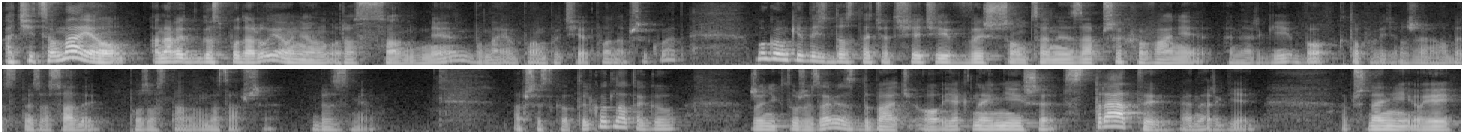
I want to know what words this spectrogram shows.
A ci, co mają, a nawet gospodarują nią rozsądnie, bo mają pompy ciepła na przykład, mogą kiedyś dostać od sieci wyższą cenę za przechowanie energii, bo kto powiedział, że obecne zasady pozostaną na zawsze, bez zmian. A wszystko tylko dlatego, że niektórzy zamiast dbać o jak najmniejsze straty energii, a przynajmniej o jej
